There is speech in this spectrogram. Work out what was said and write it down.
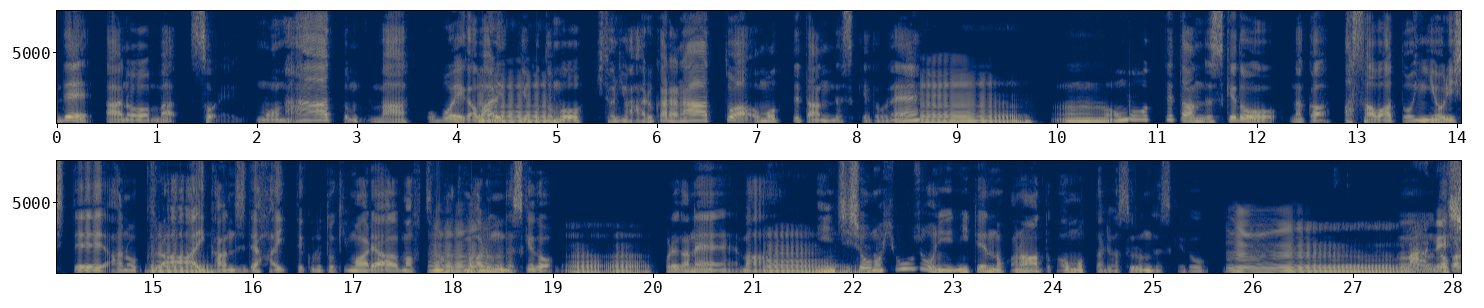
ん。で、あの、まあ、それもなーと思って、まあ、覚えが悪いっていうことも人にはあるからなとは思ってたんですけどね。うん。うん、思ってたんですけど、なんか、朝はどんよりして、あの、暗い感じで入ってくる時もありゃ、まあ普通の時もあるんですけど、うん。これがね、まあ、うん。認知症の表情に似てんのかなとか思ったりはするんですけど、うーん。まあねだから、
